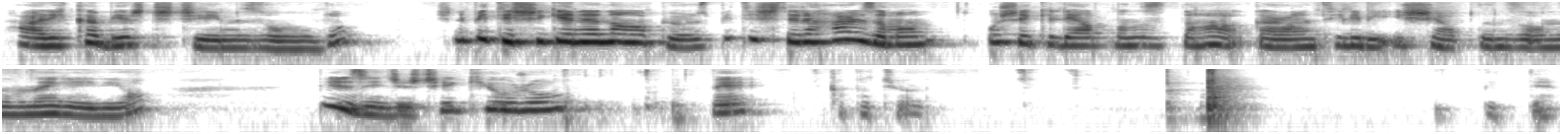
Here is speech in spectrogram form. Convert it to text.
Harika bir çiçeğimiz oldu. Şimdi bir dişi gene ne yapıyoruz? Bir dişleri her zaman o şekilde yapmanız daha garantili bir iş yaptığınız anlamına geliyor. Bir zincir çekiyorum ve kapatıyorum. Bitti.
